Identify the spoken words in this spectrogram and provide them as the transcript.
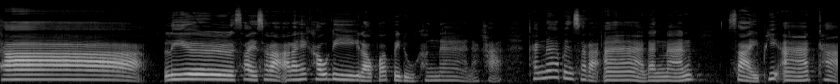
ชาลีใส่สระอะไรให้เขาดี เราก็ไปดูข้างหน้านะคะ ข้างหน้าเป็นสระอา ดังนั้นใส่พี่อาร์ตค่ะ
